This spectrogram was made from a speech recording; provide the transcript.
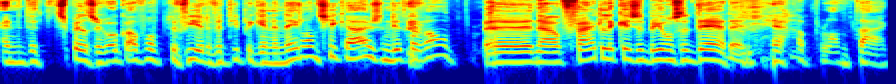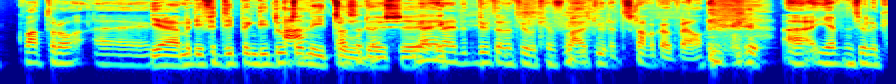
En dit speelt zich ook af op de vierde verdieping in een Nederlands ziekenhuis in dit geval? Uh, nou, feitelijk is het bij ons de derde. Ja, planta, quattro... Uh, ja, maar die verdieping die doet er niet toe. Dus, uh, nee, nee, dat doet er natuurlijk geen fluit toe. Dat snap ik ook wel. je hebt natuurlijk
